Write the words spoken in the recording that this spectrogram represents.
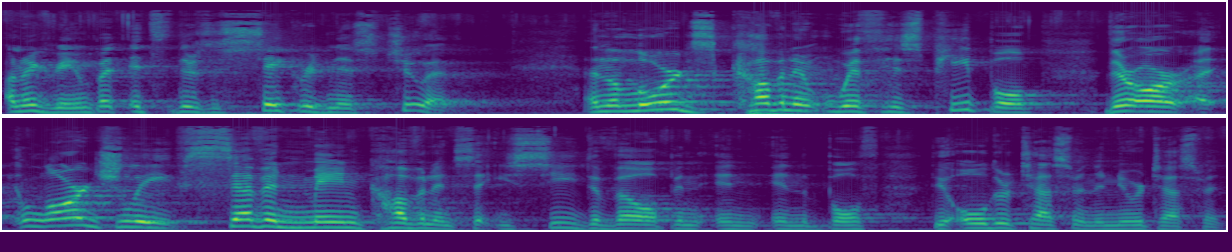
an agreement, but it's, there's a sacredness to it. And the Lord's covenant with his people, there are uh, largely seven main covenants that you see develop in, in, in the, both the Older Testament and the Newer Testament.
